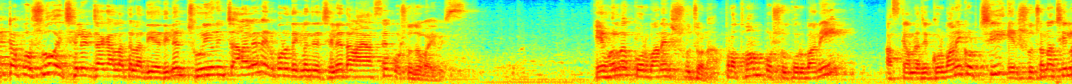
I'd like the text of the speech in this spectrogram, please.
একটা পশু ওই ছেলের জায়গা আল্লাহ তালা দিয়ে দিলেন ছুরি উনি চালালেন, এরপরে দেখলেন যে ছেলে দাঁড়ায় আছে, পশু জবাই হয়েছে এ হলো কোরবানির সূচনা। প্রথম পশু কোরবানি। আজকে আমরা যে কোরবানি করছি, এর সূচনা ছিল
